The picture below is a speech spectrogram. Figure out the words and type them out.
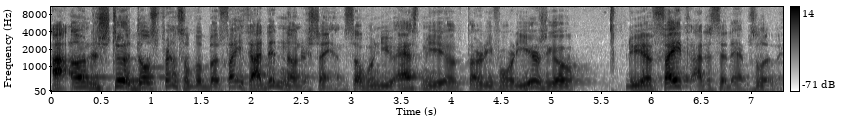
I understood those principles, but faith I didn't understand. So when you asked me uh, 30, 40 years ago, do you have faith? I just said, absolutely.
